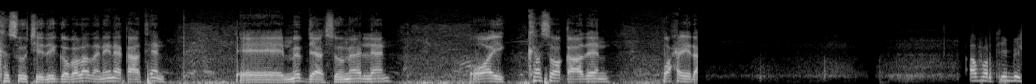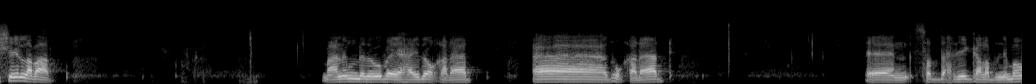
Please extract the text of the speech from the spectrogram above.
ka soo jeeday gobolladan inay qaateen mabda'a somalilan oo ay ka soo qaadeen waxay afartii bishii labaad. Maalin madow bay ahayd oo qadhaadh aada u qadhaadh. Saddexdii galabnimo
